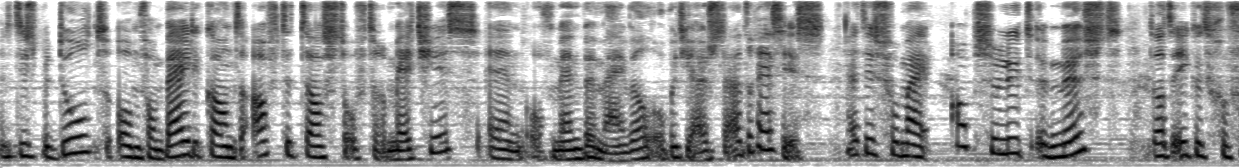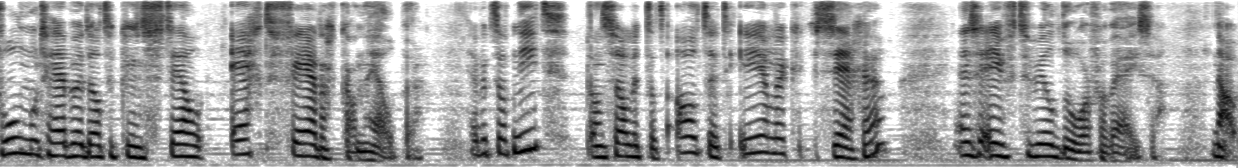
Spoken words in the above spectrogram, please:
Het is bedoeld om van beide kanten af te tasten of er een match is en of men bij mij wel op het juiste adres is. Het is voor mij absoluut een must dat ik het gevoel moet hebben dat ik een stel echt verder kan helpen. Heb ik dat niet, dan zal ik dat altijd eerlijk zeggen en ze eventueel doorverwijzen. Nou,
